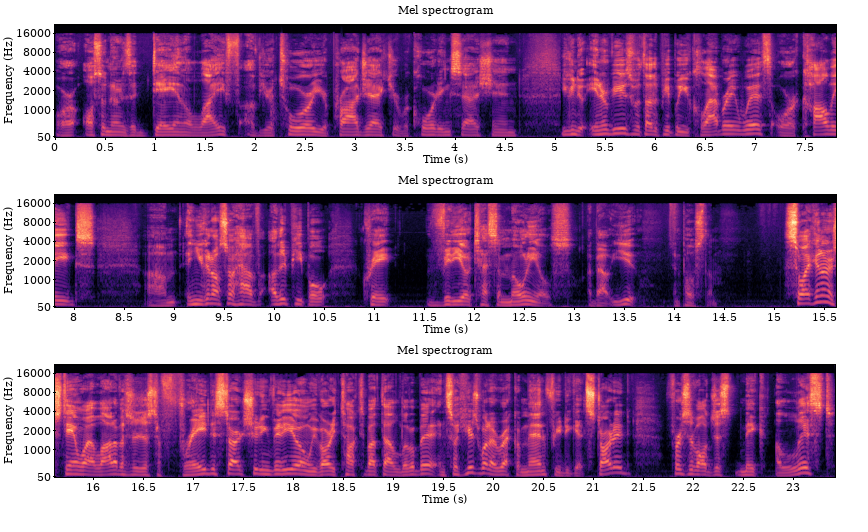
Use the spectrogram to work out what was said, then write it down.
or also known as a day in the life of your tour, your project, your recording session. You can do interviews with other people you collaborate with or colleagues. Um, and you can also have other people create video testimonials about you and post them. So I can understand why a lot of us are just afraid to start shooting video, and we've already talked about that a little bit. And so here's what I recommend for you to get started. First of all, just make a list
